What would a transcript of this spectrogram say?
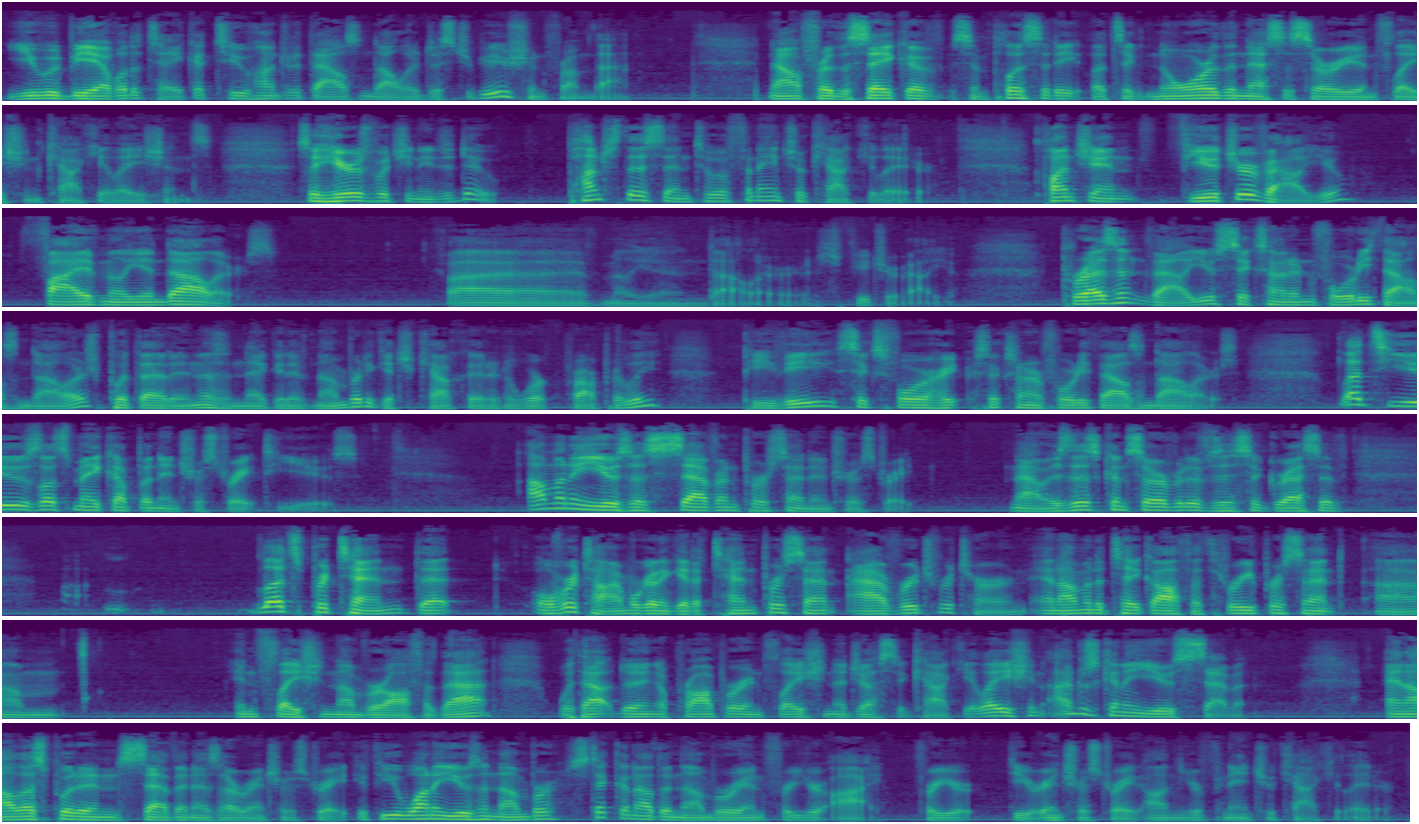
you would be able to take a $200,000 distribution from that. Now, for the sake of simplicity, let's ignore the necessary inflation calculations. So here's what you need to do punch this into a financial calculator. Punch in future value, $5 million. $5 million future value. Present value, $640,000. Put that in as a negative number to get your calculator to work properly. PV, $640,000. Let's use, let's make up an interest rate to use. I'm going to use a 7% interest rate. Now, is this conservative? Is this aggressive? Let's pretend that over time we're going to get a 10% average return, and I'm going to take off a 3% um, inflation number off of that without doing a proper inflation adjusted calculation. I'm just going to use 7 and I'll let's put in seven as our interest rate. If you want to use a number, stick another number in for your I for your your interest rate on your financial calculator,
